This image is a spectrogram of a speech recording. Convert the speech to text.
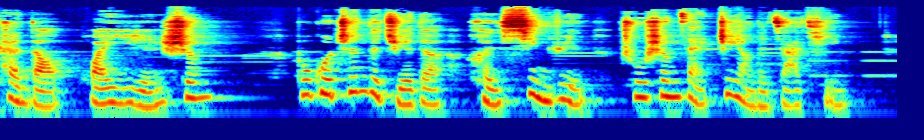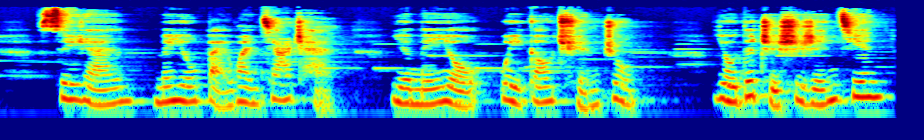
看到怀疑人生，不过真的觉得很幸运，出生在这样的家庭。虽然没有百万家产，也没有位高权重，有的只是人间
